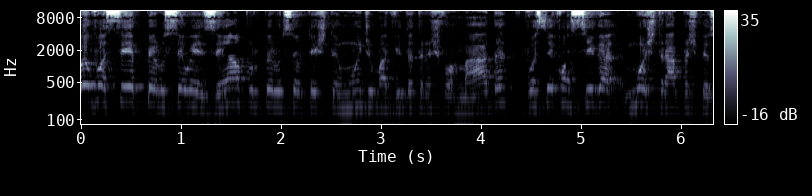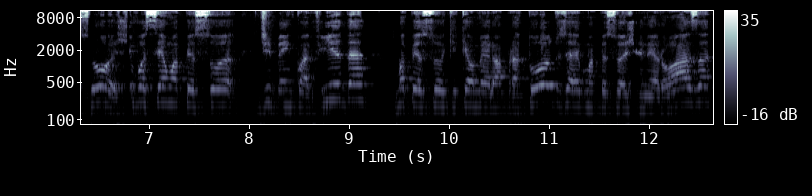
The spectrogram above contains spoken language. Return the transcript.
ou você, pelo seu exemplo, pelo seu testemunho de uma vida transformada, você consiga mostrar para as pessoas que você é uma pessoa de bem com a vida, uma pessoa que quer o melhor para todos, é uma pessoa generosa,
